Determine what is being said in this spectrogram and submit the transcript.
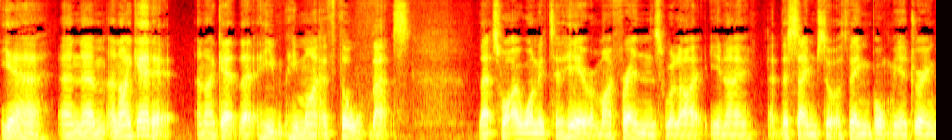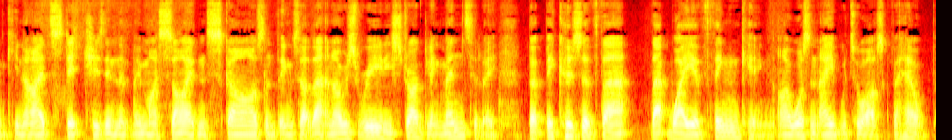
yeah, and um, and I get it, and I get that he he might have thought that's that's what I wanted to hear. And my friends were like, you know, the same sort of thing. Bought me a drink. You know, I had stitches in the in my side and scars and things like that. And I was really struggling mentally. But because of that that way of thinking, I wasn't able to ask for help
